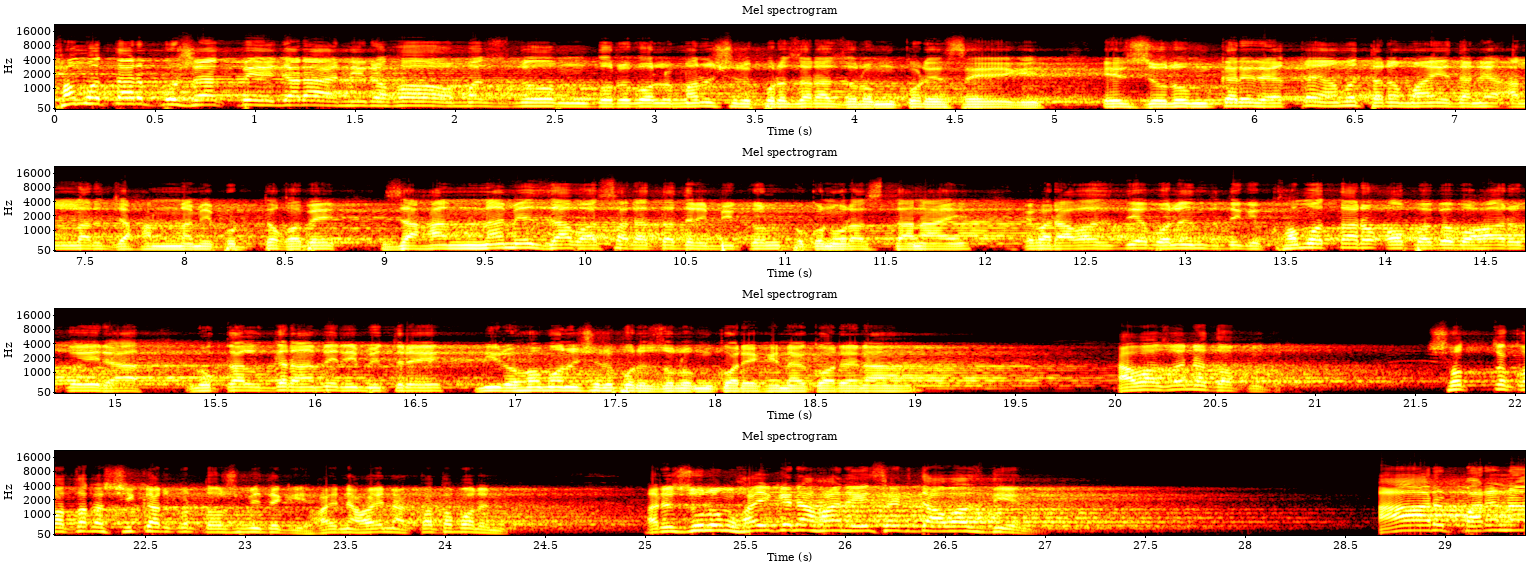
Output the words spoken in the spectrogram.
ক্ষমতার পোশাক পেয়ে যারা নিরহ, মজলুম, দুর্বল মানুষের উপর যারা জুলুম করেছে, এই জুলুমকারীরা কেয়ামতের ময়দানে আল্লাহর জাহান্নামে পড়তে হবে। জাহান্নামে যাওয়া ছাড়া তাদের বিকল্প কোনো রাস্তা নাই। এবার আওয়াজ দিয়ে বলেন তো ক্ষমতার অপব্যবহার কইরা লোকাল গ্রামের ভিতরে নিরহ মানুষের উপরে জুলুম করে কিনা, করে না। আওয়াজ হয় না তো আপনাদের? সত্য কথাটা স্বীকার করতে অসুবিধা কি? হয় না হয় না, কথা বলেন। আরে জুলুম হয় কিনা? হয় না, এই সাইড দিয়ে আওয়াজ দিন আর পারে না,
